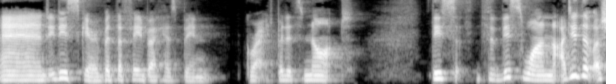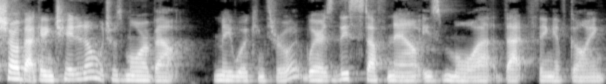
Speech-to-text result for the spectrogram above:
and it is scary. But the feedback has been great. But it's not this for this one. I did a show about getting cheated on, which was more about me working through it. Whereas this stuff now is more that thing of going.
